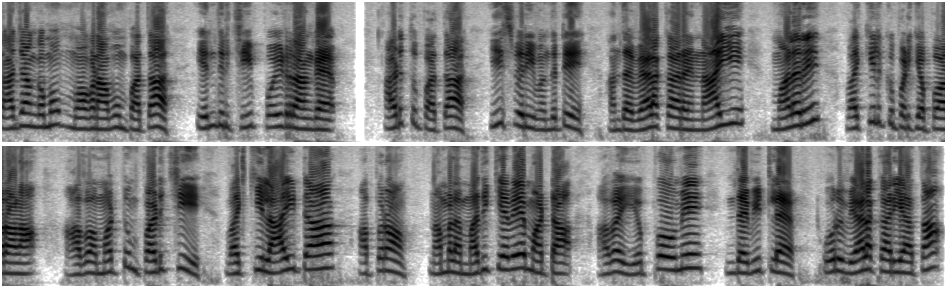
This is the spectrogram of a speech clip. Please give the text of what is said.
ராஜாங்கமும் மோகனாவும் பார்த்தா எந்திரிச்சு போயிடுறாங்க. அடுத்து பார்த்தா ஈஸ்வரி வந்துட்டு அந்த வேலைக்காரன் நாயி மலரு வக்கீலுக்கு படிக்க போகிறாளாம் அவள் மட்டும் படித்து வக்கீல் ஆயிட்டா அப்புறம் நம்மளை மதிக்கவே மாட்டா. அவள் எப்போவுமே இந்த வீட்டில் ஒரு வேலைக்காரியாக தான்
